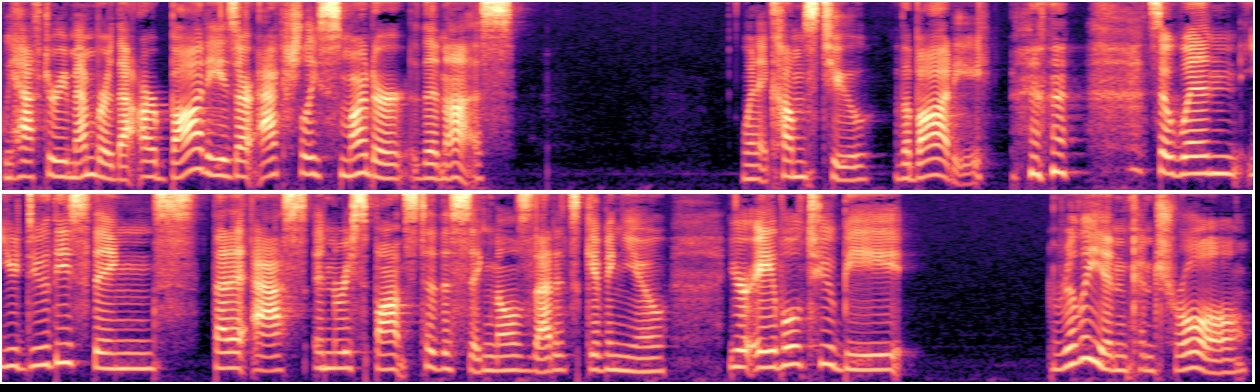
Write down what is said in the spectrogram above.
We have to remember that our bodies are actually smarter than us when it comes to the body. so when you do these things that it asks in response to the signals that it's giving you, you're able to be really in control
